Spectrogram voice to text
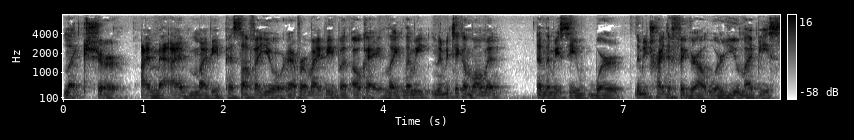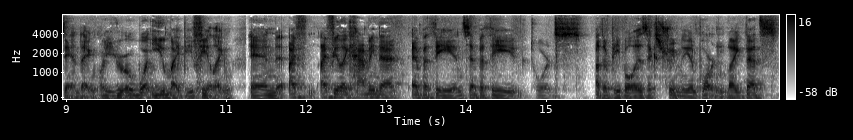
like sure I, I might be pissed off at you or whatever it might be but okay like let me let me take a moment and let me see where let me try to figure out where you might be standing or you or what you might be feeling. And I, I feel like having that empathy and sympathy towards other people is extremely important. Like that's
